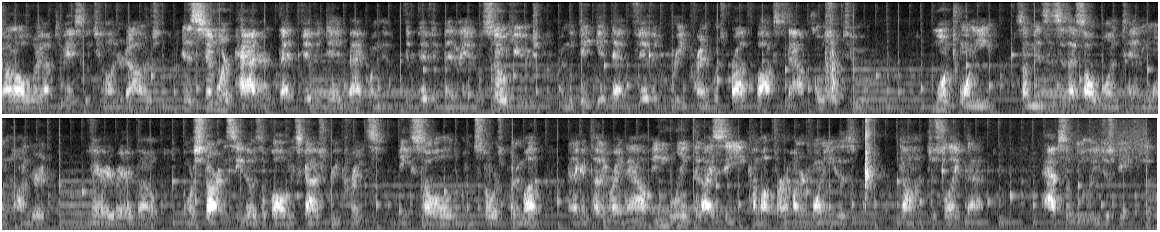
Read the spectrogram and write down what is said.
got all the way up to basically $200 in a similar pattern that Vivid did back when the, the Vivid demand was so huge and we did get that Vivid reprint which brought the boxes down closer to 120 some instances I saw 110 100 very rare though. And we're starting to see those evolving skies reprints be sold when stores put them up. And I can tell you right now any link that I see come up for 120 is gone just like that. Absolutely just being eaten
